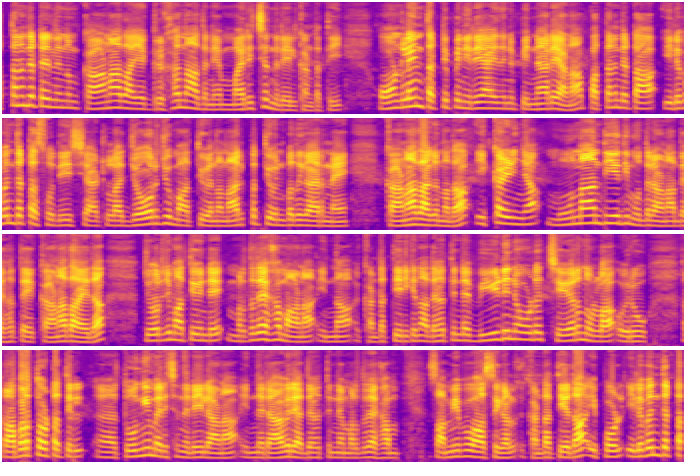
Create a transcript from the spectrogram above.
പത്തനംതിട്ടയിൽ നിന്നും കാണാതായ ഗൃഹനാഥനെ മരിച്ച നിലയിൽ കണ്ടെത്തി. ഓൺലൈൻ തട്ടിപ്പിനിരയായതിന് പിന്നാലെയാണ് പത്തനംതിട്ട ഇലവന്തിട്ട സ്വദേശിയായിട്ടുള്ള ജോർജ് മാത്യു എന്ന നാൽപ്പത്തി ഒൻപതുകാരനെ കാണാതാകുന്നത്. ഇക്കഴിഞ്ഞ മൂന്നാം തീയതി മുതലാണ് അദ്ദേഹത്തെ കാണാതായത്. ജോർജ് മാത്യുവിന്റെ മൃതദേഹമാണ് ഇന്ന് കണ്ടെത്തിയിരിക്കുന്നത്. അദ്ദേഹത്തിന്റെ വീടിനോട് ചേർന്നുള്ള ഒരു റബ്ബർ തോട്ടത്തിൽ തൂങ്ങി മരിച്ച നിലയിലാണ് ഇന്ന് രാവിലെ അദ്ദേഹത്തിന്റെ മൃതദേഹം സമീപവാസികൾ കണ്ടെത്തിയത്. ഇപ്പോൾ ഇലവൻതിട്ട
